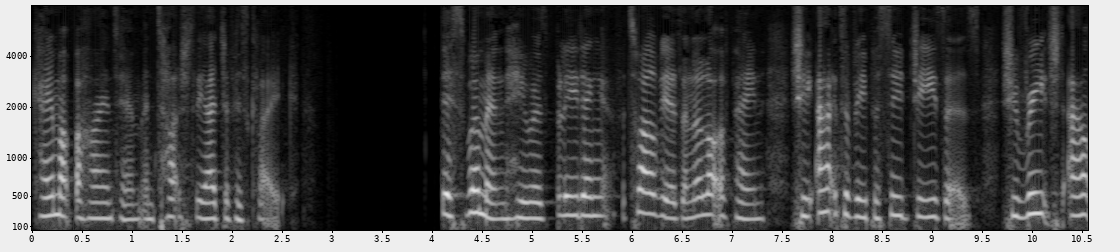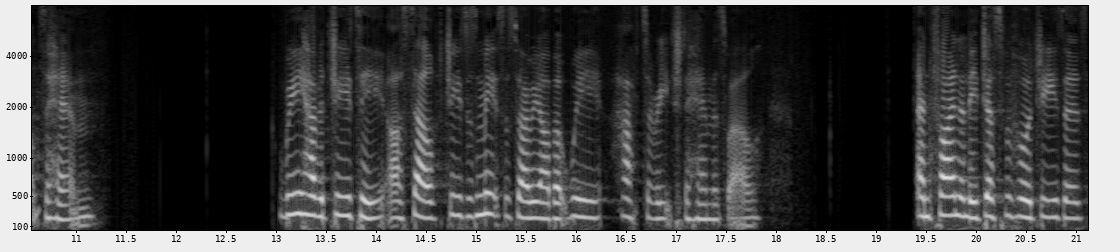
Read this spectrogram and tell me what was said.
came up behind him and touched the edge of his cloak. This woman who was bleeding for 12 years and a lot of pain, she actively pursued Jesus. She reached out to him we have a duty ourselves. Jesus meets us where we are, but we have to reach to him as well. And finally, just before Jesus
